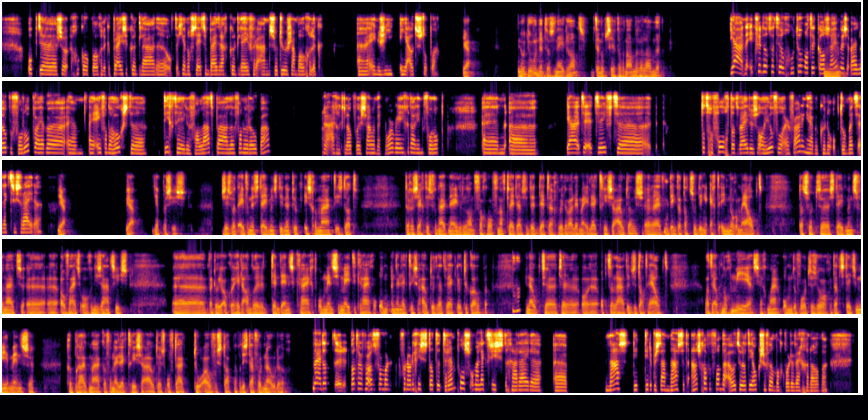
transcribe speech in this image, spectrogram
op de zo goedkoop mogelijke prijzen kunt laden. Of dat je nog steeds een bijdrage kunt leveren aan zo duurzaam mogelijk eh, energie in je auto stoppen. Ja. En hoe doen we het als Nederland ten opzichte van andere landen? Ja, nee, ik vind dat we het heel goed doen. Wat ik al zei, Mhm. we, wij lopen voorop. Wij hebben ehm, een van de hoogste dichtheden van laadpalen van Europa. Eigenlijk lopen we samen met Noorwegen daarin voorop. En eh, ja, het, het heeft eh, tot gevolg dat wij dus al heel veel ervaring hebben kunnen opdoen met elektrisch rijden. Ja. Ja, ja precies. Precies, want een van de statements die natuurlijk is gemaakt is dat er gezegd is vanuit Nederland van goh, vanaf 2030 willen we alleen maar elektrische auto's. Eh, Ik denk dat dat soort dingen echt enorm helpt. Dat soort eh, statements vanuit eh, overheidsorganisaties. Waardoor je ook een hele andere tendens krijgt om mensen mee te krijgen om een elektrische auto daadwerkelijk te kopen. En ook te, te, op te laden. Dus dat helpt. Wat helpt nog meer, zeg maar, om ervoor te zorgen dat steeds meer mensen gebruik maken van elektrische auto's of daartoe overstappen? Wat is daarvoor nodig? Nou ja, dat, eh, wat er voor, voor, voor nodig is, is dat de drempels om elektrisch te gaan rijden, eh, naast, die, die er bestaan naast het aanschaffen van de auto, dat die ook zoveel mogelijk worden weggenomen.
